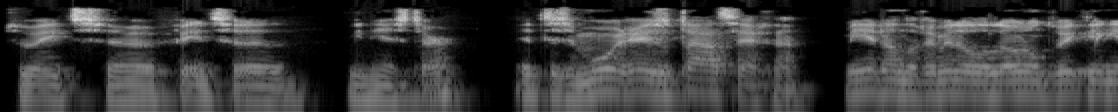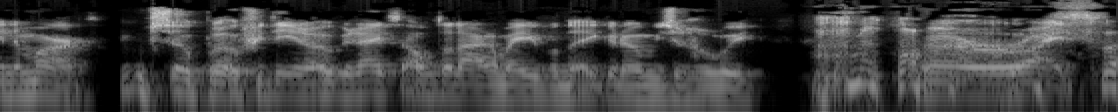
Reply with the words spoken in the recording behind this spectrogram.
Zweeds-Finse minister. Het is een mooi resultaat zeggen. Meer dan de gemiddelde loonontwikkeling in de markt. Zo profiteren ook rijksambtenaren mee van de economische groei. Alright.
